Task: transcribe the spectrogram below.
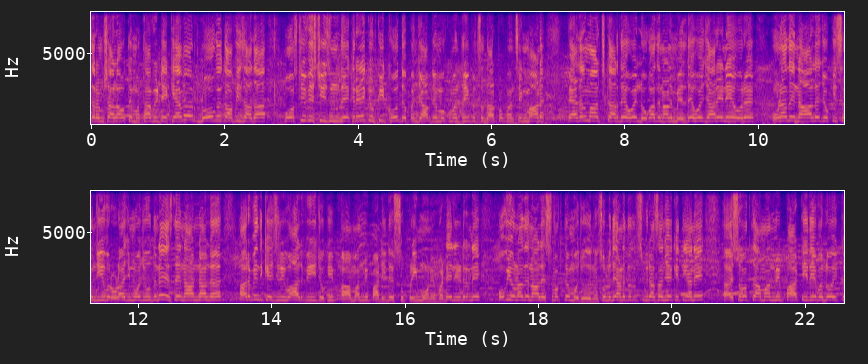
ਧਰਮਸ਼ਾਲਾ ਉੱਤੇ ਮੱਥਾ ਵੀ ਟੇਕਿਆ ਵਾ ਔਰ ਲੋਕ ਕਾਫੀ ਜ਼ਿਆਦਾ ਪੋਜ਼ਿਟਿਵ ਇਸ ਚੀਜ਼ ਨੂੰ ਦੇਖ ਰਹੇ ਨੇ ਕਿਉਂਕਿ ਖੁਦ ਪੰਜਾਬ ਦੇ ਮੁੱਖ ਮੰਤਰੀ ਸਰਦਾਰ ਭਗਵੰਤ ਸਿੰਘ ਮਾਨ ਪੈਦਲ ਮਾਰਚ ਕਰਦੇ ਹੋਏ ਲੋਕਾਂ ਦੇ ਨਾਲ ਮਿਲਦੇ ਹੋਏ ਜਾ ਰਹੇ ਨੇ ਔਰ ਉਹਨਾਂ ਦੇ ਨਾਲ ਜੋ ਕਿ ਸੰਜੀਵ ਅਰੋੜਾ ਜੀ ਮੌਜੂਦ ਨੇ ਇਸ ਦੇ ਨਾਲ ਨਾਲ ਅਰਵਿੰਦ ਕੇਜਰੀਵਾਲ ਵੀ ਜੋ ਕਿ ਆਮ ਆਦਮੀ ਪਾਰਟੀ ਦੇ ਸੁਪਰੀਮੋ ਨੇ, ਵੱਡੇ ਲੀਡਰ ਨੇ, ਉਹ ਵੀ ਉਹਨਾਂ ਦੇ ਨਾਲ ਇਸ ਵਕਤ ਮੌਜੂਦ ਨੇ। ਸੋ ਲੁਧਿਆਣੇ ਤੋਂ ਤਸਵੀਰਾਂ ਸਾਂਝੀਆਂ ਕੀਤੀਆਂ ਨੇ। ਇਸ ਵਕਤ ਆਮ ਆਦਮੀ ਪਾਰਟੀ ਦੇ ਵੱਲੋਂ ਇੱਕ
